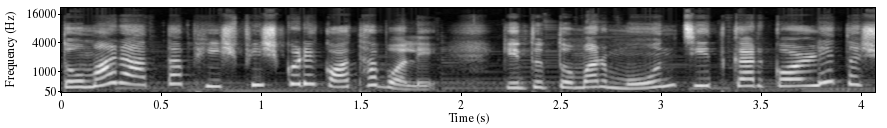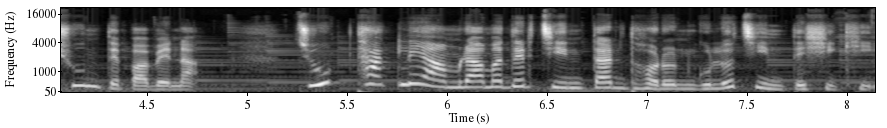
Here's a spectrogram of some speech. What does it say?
তোমার আত্মা ফিসফিস করে কথা বলে, কিন্তু তোমার মন চিৎকার করলে তা শুনতে পাবে না। চুপ থাকলে আমরা আমাদের চিন্তার ধরনগুলো চিনতে শিখি।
